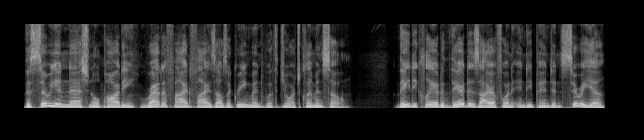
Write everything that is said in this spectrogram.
The Syrian National Party ratified Faisal's agreement with George Clemenceau. They declared their desire for an independent Syria,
